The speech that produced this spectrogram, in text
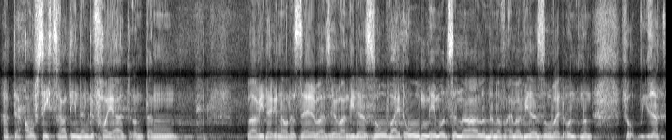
hat der Aufsichtsrat ihn dann gefeuert. Und dann war wieder genau dasselbe. Also wir waren wieder so weit oben emotional und dann auf einmal wieder so weit unten. Und für, wie gesagt,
